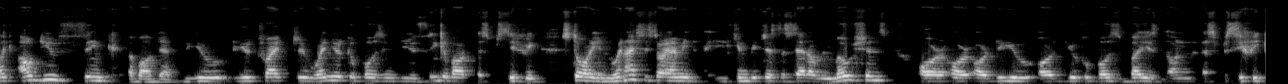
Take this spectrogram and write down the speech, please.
like how do you think about that? Do you do you try to when you're composing? Do you think about a specific story? And when I say story, I mean it can be just a set of emotions, or or or do you or do you compose based on a specific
